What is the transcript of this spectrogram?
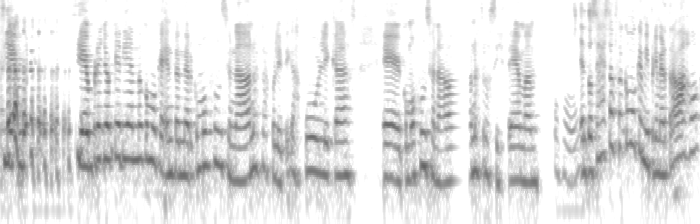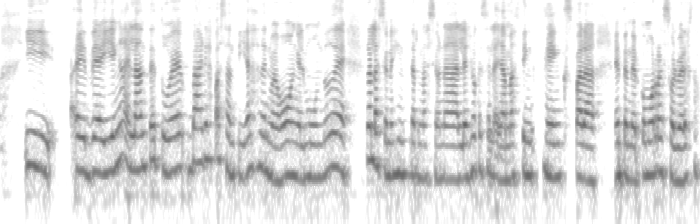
siempre, siempre yo queriendo como que entender cómo funcionaban nuestras políticas públicas, eh, cómo funcionaba nuestro sistema. Entonces, eso fue como que mi primer trabajo y eh, de ahí en adelante tuve varias pasantías de nuevo en el mundo de relaciones internacionales, lo que se le llama think tanks para entender cómo resolver estos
